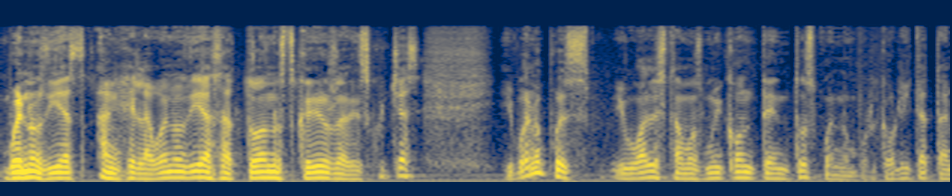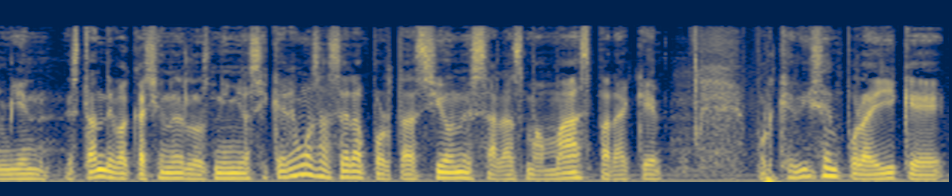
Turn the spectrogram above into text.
Buenos días, Ángela. Buenos días a todos nuestros queridos radioescuchas. Y bueno, pues igual estamos muy contentos, bueno, porque ahorita también están de vacaciones los niños y queremos hacer aportaciones a las mamás para que, porque dicen por ahí que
